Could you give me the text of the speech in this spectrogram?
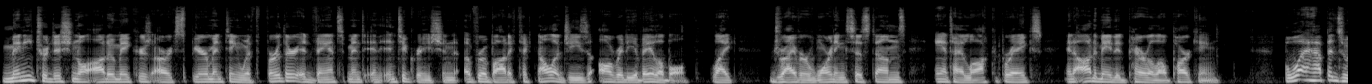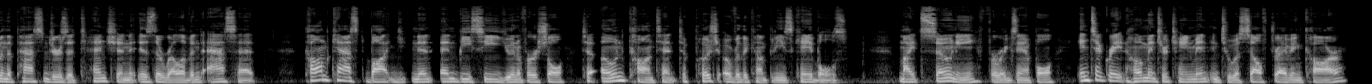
many traditional automakers are experimenting with further advancement and integration of robotic technologies already available, like driver warning systems, anti lock brakes, and automated parallel parking. But what happens when the passenger's attention is the relevant asset? Comcast bought NBC Universal to own content to push over the company's cables. Might Sony, for example, integrate home entertainment into a self driving car?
